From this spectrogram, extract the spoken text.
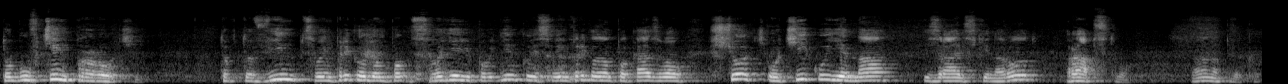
то був чин пророчий. Тобто він своїм прикладом, своєю поведінкою, своїм прикладом показував, що очікує на ізраїльський народ рабство. Да, наприклад,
